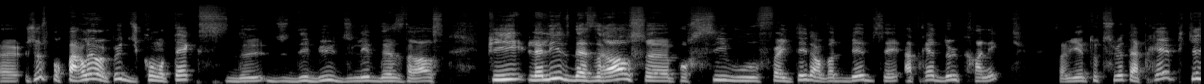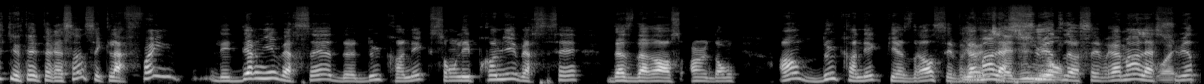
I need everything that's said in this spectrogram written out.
euh, juste pour parler un peu du contexte du début du livre d'Esdras. Puis le livre d'Esdras, euh, pour si vous feuilletez dans votre Bible, c'est après deux chroniques. Ça vient tout de suite après. Puis qu'est-ce qui est intéressant, c'est que la fin, les derniers versets de deux chroniques sont les premiers versets d'Esdras 1. Donc, entre deux chroniques puis Esdras, c'est vraiment la suite. C'est vraiment la suite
